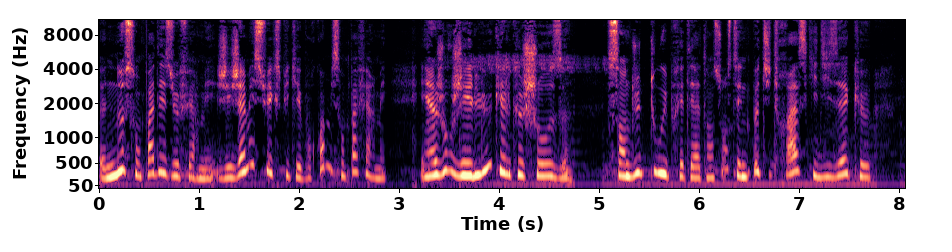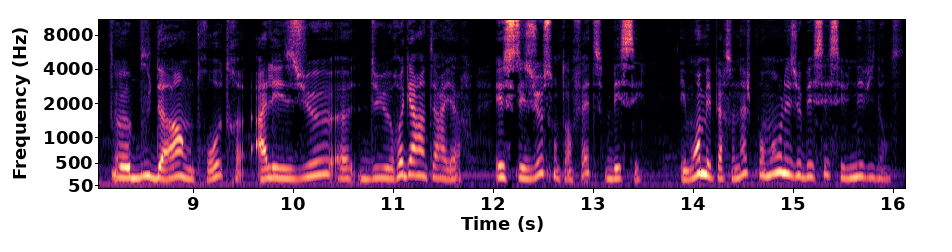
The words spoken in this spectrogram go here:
euh, ne sont pas des yeux fermés. J'ai jamais su expliquer pourquoi, mais ils sont pas fermés. Et un jour, j'ai lu quelque chose sans du tout y prêter attention. C'était une petite phrase qui disait que euh, Bouddha, entre autres, a les yeux du regard intérieur. Et ses yeux sont en fait baissés. Et moi, mes personnages, pour moi, ont les yeux baissés, c'est une évidence.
